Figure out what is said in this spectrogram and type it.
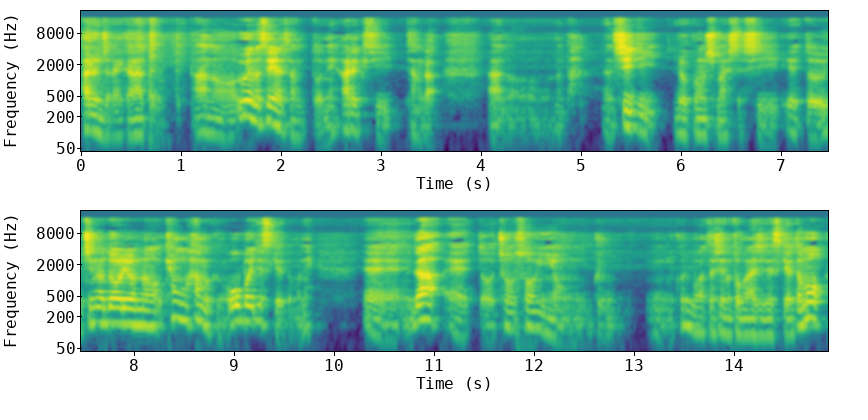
あるんじゃないかなと思って。あの、上野聖也さんとね、アレクシーさんが、あの、なんだ、CD 録音しましたし、えっと、うちの同僚のキョンハム君、大ボイですけれどもね、えー、が、えっと、チョウソンヨン君、これも私の友達ですけれども、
